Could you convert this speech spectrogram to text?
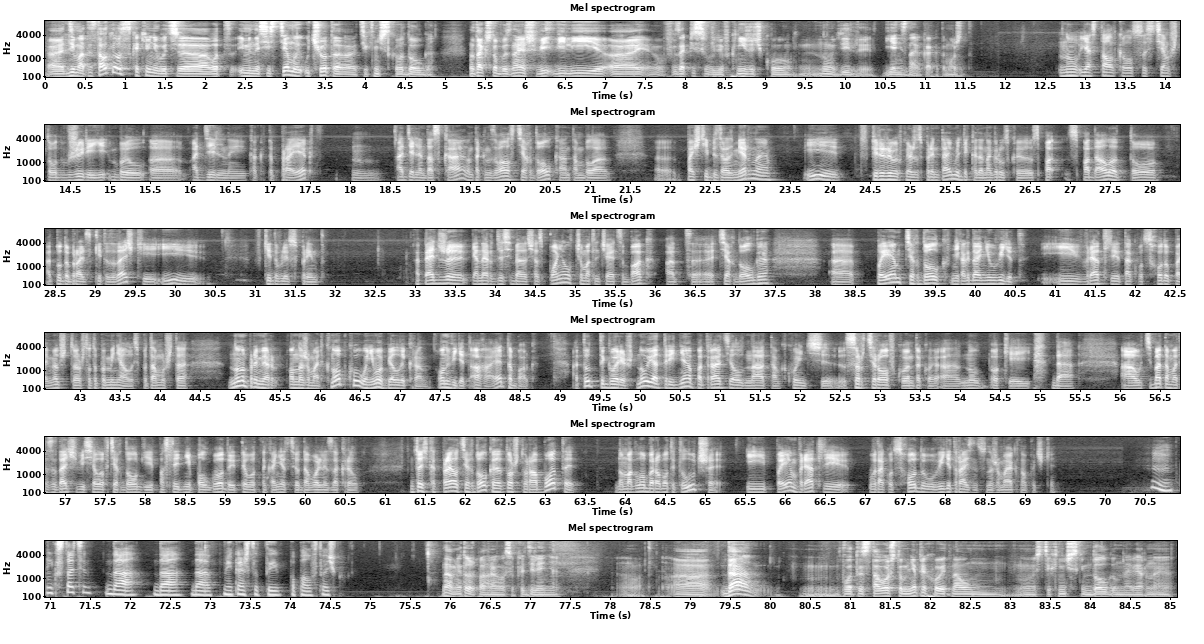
Э, Дима, а ты сталкивался с каким-нибудь э, вот именно системой учета технического долга? Ну так, чтобы, знаешь, вели, э, записывали в книжечку, ну или я не знаю, как это может. Ну, я сталкивался с тем, что вот в жире был отдельный, как это, проект, отдельная доска, она так и называлась, техдолг, она там была почти безразмерная, и в перерывах между спринтами или когда нагрузка спа- спадала, то оттуда брались какие-то задачки и вкидывали в спринт. Опять же, я, наверное, для себя сейчас понял, чем отличается баг от э, техдолга. Э, PM техдолг никогда не увидит и вряд ли так вот сходу поймет, что что-то поменялось, потому что, ну, например, он нажимает кнопку, у него белый экран, он видит, ага, это баг. А тут ты говоришь, ну, я три дня потратил на там какую-нибудь э, сортировку. Он такой, а, ну, окей, да. А у тебя там эта задача висела в тех долгие последние полгода, и ты вот наконец ее довольно закрыл. Ну, то есть, как правило, техдолг — это то, что работает, но могло бы работать лучше, и ПМ вряд ли вот так вот сходу увидит разницу, нажимая кнопочки. Хм, ну, кстати, да, да, да. Мне кажется, ты попал в точку. Да, мне тоже понравилось определение. Вот. А, да, вот из того, что мне приходит на ум ну, с техническим долгом, наверное,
